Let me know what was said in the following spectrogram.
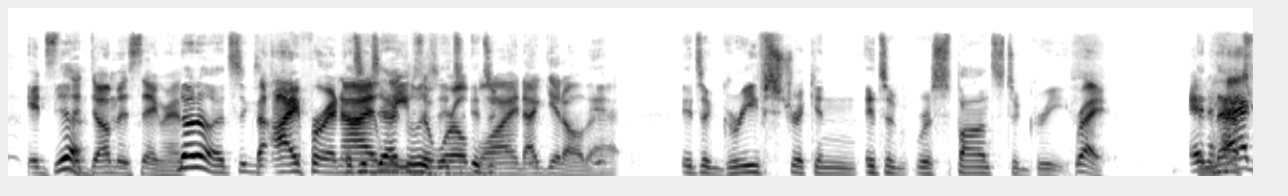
it's Yeah. the dumbest thing, right? No, no, it's ex- The eye for an eye exactly leaves the world It's- it's blind. I get all that. it's a grief stricken. It's a response to grief. right. And, And Haggis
